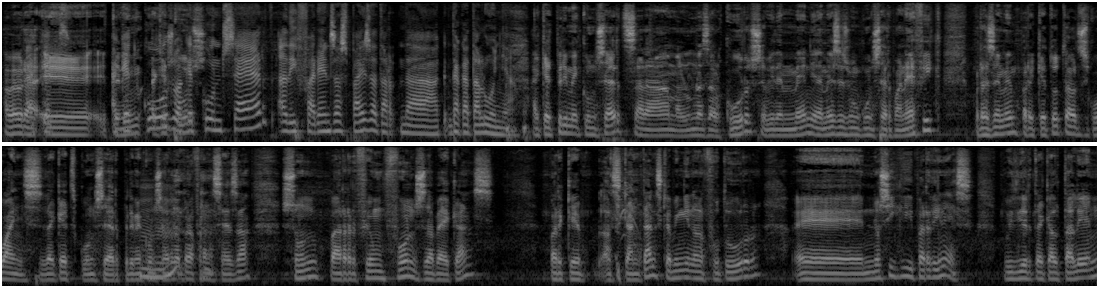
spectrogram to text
A veure, aquests, eh, tenim aquest curs aquest o curs- aquest concert a diferents espais de, de, de Catalunya. Aquest primer concert serà amb alumnes del curs, evidentment, i a més és un concert benèfic, precisament perquè tots els guanys d'aquest concert, primer concert Mhm. d'òpera francesa, són per fer un fons de beques perquè els cantants que vinguin al futur eh, no sigui per diners. Vull dir-te que el talent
